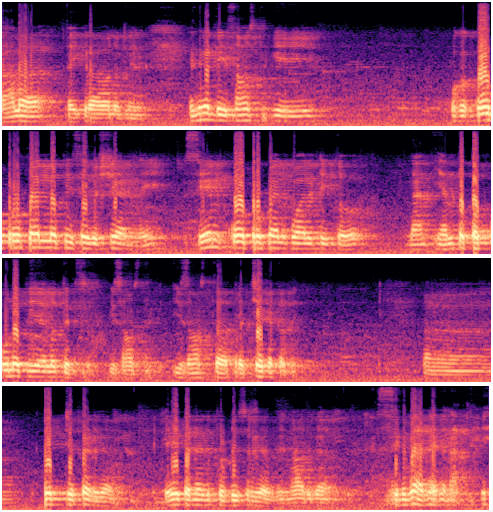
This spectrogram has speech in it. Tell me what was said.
చాలా పైకి రావాలని నేను ఎందుకంటే ఈ సంస్థకి ఒక కోటి రూపాయల్లో తీసే విషయాన్ని సేమ్ కోటి రూపాయల క్వాలిటీతో దాన్ని ఎంత తక్కువలో తీయాలో తెలుసు ఈ సంస్థకి ఈ సంస్థ ప్రత్యేకత అది. డేట్ చెప్పాడు కదా. డేట్ అనేది ప్రొడ్యూసర్ కాదు నాది కాదు. సినిమా అనేది నాది.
